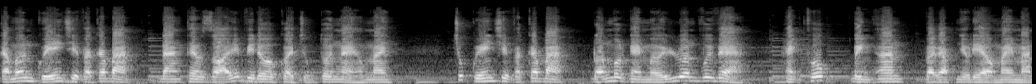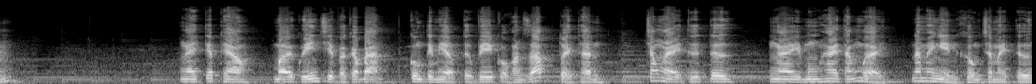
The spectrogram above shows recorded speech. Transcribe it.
Cảm ơn quý anh chị và các bạn đang theo dõi video của chúng tôi ngày hôm nay. Chúc quý anh chị và các bạn đón một ngày mới luôn vui vẻ, hạnh phúc, bình an và gặp nhiều điều may mắn. Ngày tiếp theo, mời quý anh chị và các bạn cùng tìm hiểu tử vi của con giáp tuổi thân trong ngày thứ tư, ngày mùng 2 tháng 10 năm 2024.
